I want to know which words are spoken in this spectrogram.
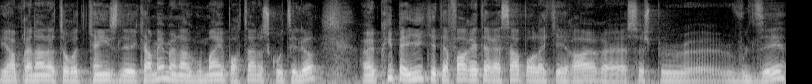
et en prenant l'autoroute 15, il y a quand même un engouement important de ce côté-là. Un prix payé qui était fort intéressant pour l'acquéreur, ça je peux vous le dire,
